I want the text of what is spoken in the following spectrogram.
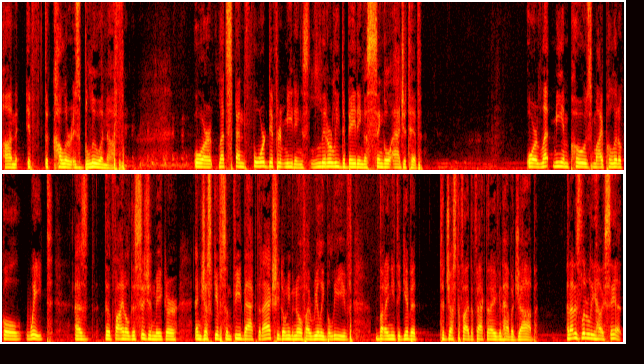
on if the color is blue enough. or let's spend four different meetings literally debating a single adjective. Or let me impose my political weight as the final decision maker and just give some feedback that I actually don't even know if I really believe, but I need to give it to justify the fact that I even have a job. And that is literally how I say it.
